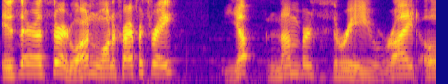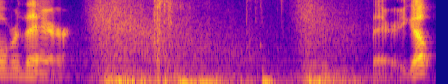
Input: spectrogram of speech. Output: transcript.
Is there a third one? Want to try for three? Yup, number three, right over there. There you go.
